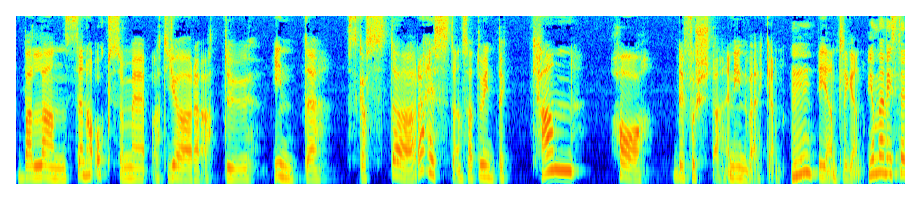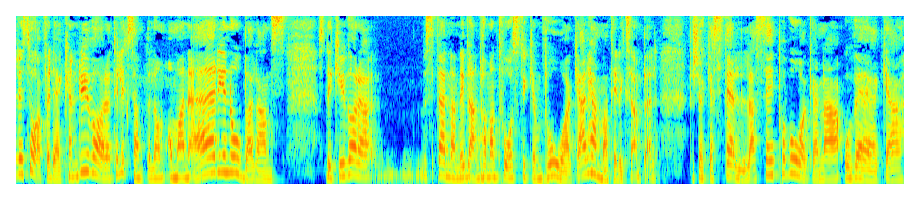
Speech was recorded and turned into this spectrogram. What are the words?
balansen har också med att göra att du inte ska störa hästen så att du inte kan ha det första, en inverkan Mm. egentligen. Jo men visst är det så, för det kan det ju vara till exempel om, om man är i en obalans. Så det kan ju vara spännande ibland, har man två stycken vågar hemma till exempel. Försöka ställa sig på vågarna och väga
